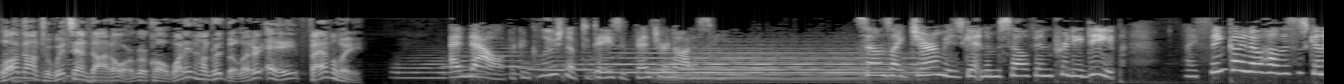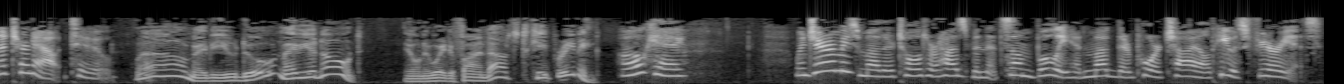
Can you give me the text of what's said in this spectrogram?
Log on to whitsend.org or call 1 800 the letter A family. And now, the conclusion of today's adventure in Odyssey. Sounds like Jeremy's getting himself in pretty deep. I think I know how this is going to turn out, too. Well, maybe you do, maybe you don't. The only way to find out is to keep reading. Okay. When Jeremy's mother told her husband that some bully had mugged their poor child, he was furious.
